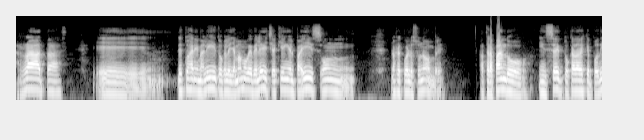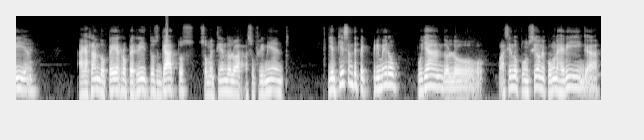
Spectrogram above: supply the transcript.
ratas, eh, estos animalitos que le llamamos bebe leche aquí en el país son, no recuerdo su nombre, atrapando insectos cada vez que podían, agarrando perros, perritos, gatos, sometiéndolo a, sufrimiento. Y empiezan de primero pullándolo, haciendo punciones con una jeringa,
